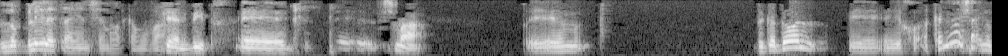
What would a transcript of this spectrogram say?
לא, בלי לציין שמות כמובן. כן, ביפ. שמע, בגדול, כנראה שהיינו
